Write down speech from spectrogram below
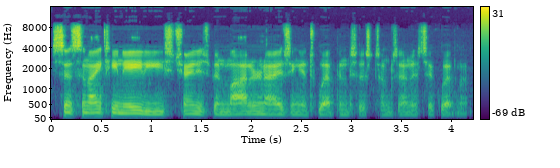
Since the 1980s, China has been modernizing its weapon systems and its equipment.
